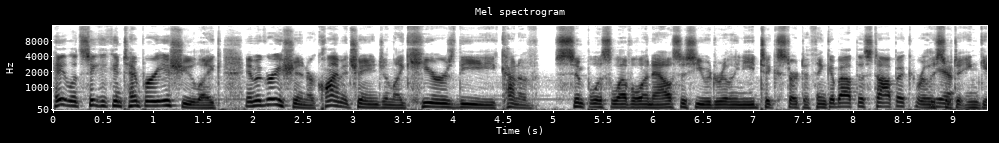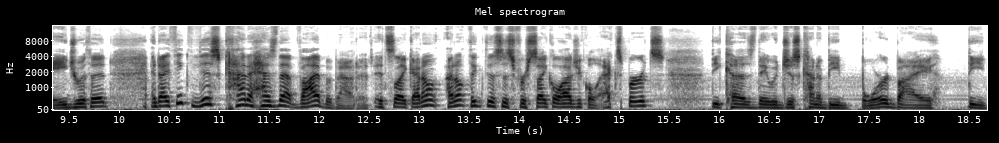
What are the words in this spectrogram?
hey let's take a contemporary issue like immigration or climate change and like here's the kind of simplest level analysis you would really need to start to think about this topic really yeah. start to engage with it. And i think this kind of has that vibe about it it's like i don't i don't think this is for psychological experts because they would just kind of be bored by the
